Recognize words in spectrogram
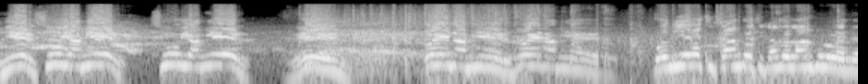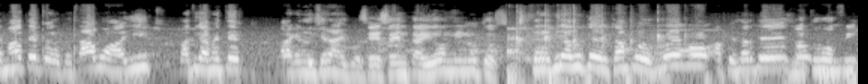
Mier, suya, Mier, suya, Mier. Bien. Buena, Mier, buena, Mier. Fue Mier achicando, achicando el ángulo de remate, pero que estábamos allí prácticamente para que nos hicieran el gol. 62 minutos. Se retira Duque del campo de juego, a pesar de eso. No estuvo, fi-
